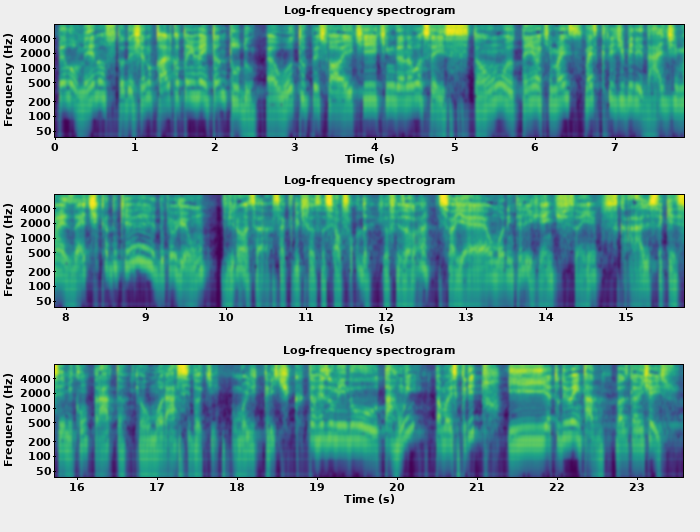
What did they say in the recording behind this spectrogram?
pelo menos, tô deixando claro que eu tô inventando tudo. É o outro pessoal aí que, que engana vocês. Então eu tenho aqui mais, mais credibilidade, mais ética do que, do que o G1. Viram essa, essa crítica social foda que eu fiz agora? Isso aí é humor inteligente. Isso aí, caralho, CQC me contrata, que é o humor ácido aqui. Humor de crítica. Então, resumindo, tá ruim, tá mal escrito e é tudo inventado. Basicamente é isso.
